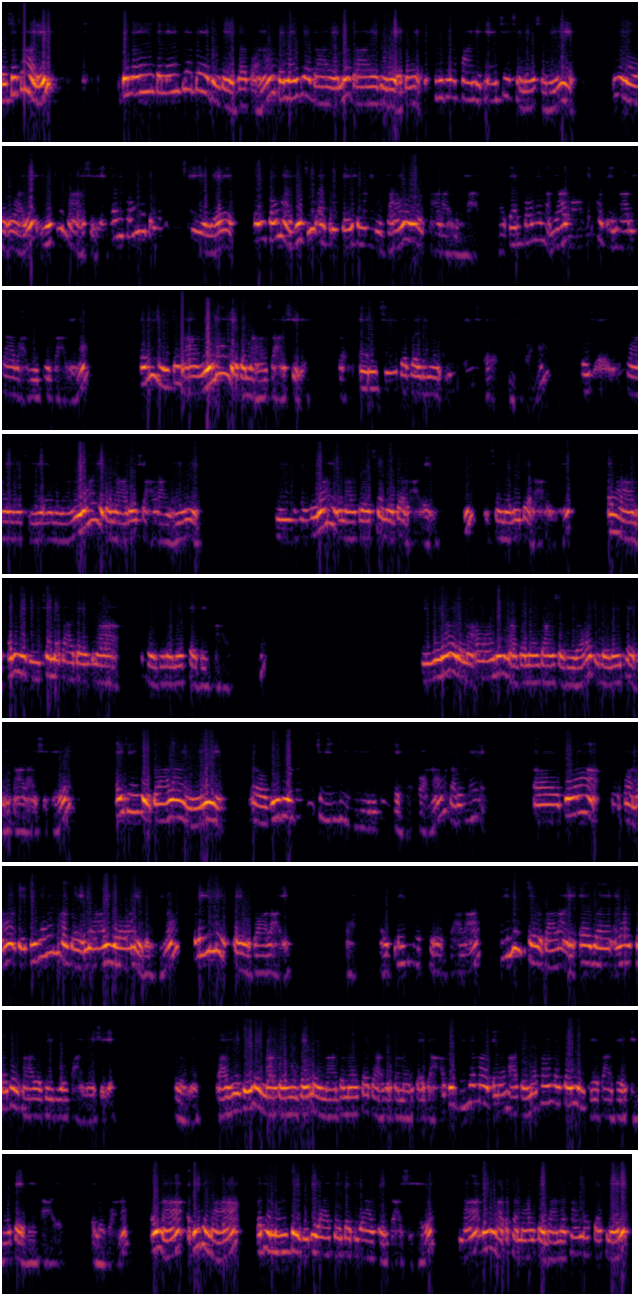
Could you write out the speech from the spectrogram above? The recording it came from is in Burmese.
ဟိုဆက်စလေးတနန်းတနန်းပြတ်တဲ့သူတွေအတွက်ပေါ့နော်တနန်းပြတ်သွားတယ်လွတ်သွားတဲ့သူတွေအတွက်ဗီဒီယိုဖိုင်တွေပြန်ကြည့်ချင်လို့ဆိုရင်ဟိုဟိုလေ YouTube မှာရှိတယ်တယ်လီဖုန်းနဲ့ဆိုလို့ရှိရင်လည်းတယ်လီဖုန်းမှာ YouTube application ကို download လုပ်ထားလိုက်လို့ရတယ်။တယ်လီဖုန်းထဲမှာအများဆုံးအဖြစ်တင်ထားပြီးသားပါ YouTube ကလေနော်။အဲ့ဒီ YouTube မှာဝင်းလာရေကနာစာရှိတယ်။ NGWEHL ပေါ့နော်။ HL ဟို GM ဝင်းလာရေကနာလို့ရှာလိုက်ရင်ဒီဒီဝင်းလာရေကနာဆို channel တက်လာတယ်။ဟင်ဒီ channel လေးတက်လာတယ်လေ။အဲ့ဒါအဲ့ဒီဒီ channel title ကဟိုဒီလိုလေးထည့်ပေးထားတယ်ဒီဝေရရမှာ online တွေမှာတင်နေကြအောင်ဆိုပြီးတော့ဒီလိုလေးထည့်ပေးထားတာရှိတယ်။အဲ့ဒီကိုတွားလိုက်ရင်အဲဗီဒီယိုတစ်ခုချင်းစီတွေ့တယ်ပေါ့နော်။ဒါပေမဲ့ အဲကိုကပေါ့နော်ဒီဒီထဲမှာဆိုရင်အများကြီးရောနေလို့နော်။ playlist တွေကိုတွားလိုက်။ဟော playlist တွေကိုတွားလိုက်။ playlist တွေကိုတွားလိုက်ရင် album အလိုက်ဆွဲထုတ်ထားတဲ့ဗီဒီယိုဖိုင်တွေရှိတယ်။အဲ့လိုမျိုးဒါရေးသေးလိမ့်မှာဆိုရင်သေးလိမ့်မှာတမန်ဆက်တာဆိုတမန်ဆက်တာအခုဒီနေ့မှတင်တဲ့ဟာဆို2020ဆိုတဲ့တိုင်တဲ့ဒီနေ့တည့်နေထားတယ်အဲ့လိုပေါ့နော်အဲ့မှာအဘိဓမ္မာပထမစိတ်ဒုတိယစိတ်တတိယစိတ်စာရှိတယ်။ မှာအဘိဓမ္မာပထမစိတ်က2020နှစ်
